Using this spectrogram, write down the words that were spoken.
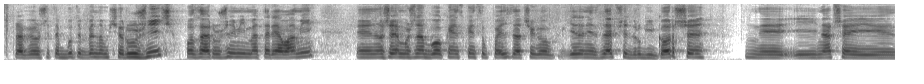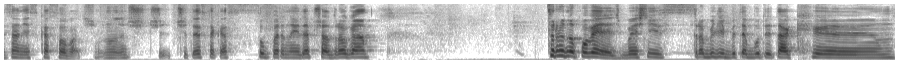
sprawiało, że te buty będą się różnić poza różnymi materiałami. Yy, no, że można było koniec końców powiedzieć, dlaczego jeden jest lepszy, drugi gorszy yy, i inaczej za nie skasować. No, czy, czy to jest taka super najlepsza droga? Trudno powiedzieć, bo jeśli zrobiliby te buty tak yy,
